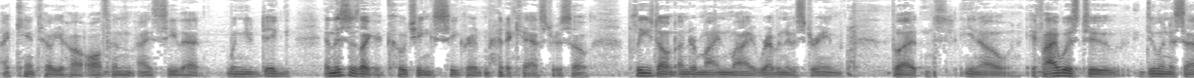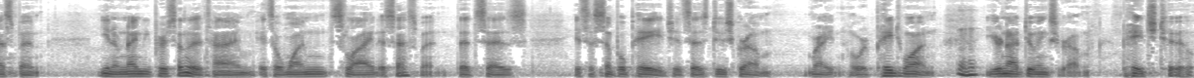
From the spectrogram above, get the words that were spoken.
I can't tell you how often I see that when you dig, and this is like a coaching secret, Metacaster. So please don't undermine my revenue stream. But you know, if I was to do an assessment, you know, ninety percent of the time, it's a one-slide assessment that says it's a simple page. It says do Scrum, right? Or page one, you're not doing Scrum. Page two,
